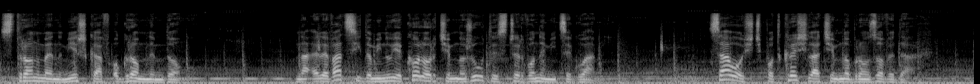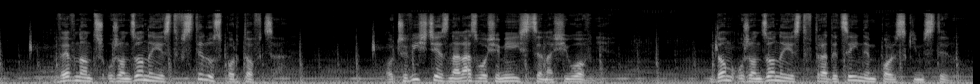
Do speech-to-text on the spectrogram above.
Stronman mieszka w ogromnym domu. Na elewacji dominuje kolor ciemnożółty z czerwonymi cegłami. Całość podkreśla ciemnobrązowy dach. Wewnątrz urządzony jest w stylu sportowca. Oczywiście znalazło się miejsce na siłownię. Dom urządzony jest w tradycyjnym polskim stylu.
